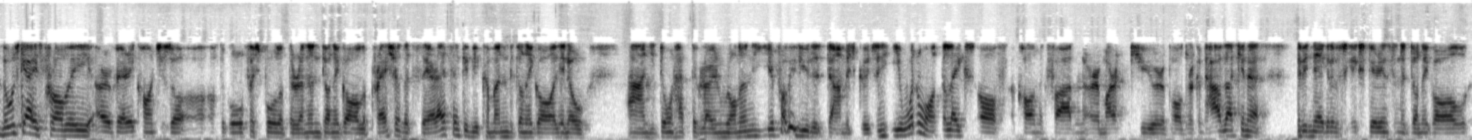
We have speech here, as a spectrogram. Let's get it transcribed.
those guys probably are very conscious of, of the goldfish bowl that they're in in Donegal, the pressure that's there. I think if you come into Donegal, you know, and you don't hit the ground running, you're probably viewed as damaged goods. And you wouldn't want the likes of a Colm McFadden or a Mark Q or a Paul Durcan to have that kind of maybe negative experience in the Donegal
